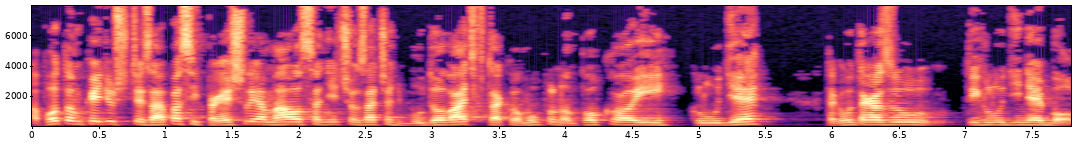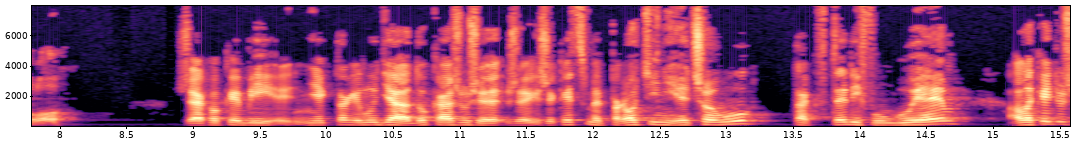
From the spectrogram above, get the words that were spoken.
A potom, keď už tie zápasy prešli a malo sa niečo začať budovať v takom úplnom pokoji, kľude, tak odrazu tých ľudí nebolo. Že ako keby niektorí ľudia dokážu, že, že, že keď sme proti niečomu, tak vtedy fungujem, ale keď už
